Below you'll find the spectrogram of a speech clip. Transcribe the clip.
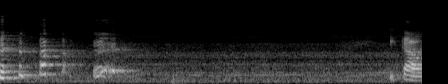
Ikaw.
